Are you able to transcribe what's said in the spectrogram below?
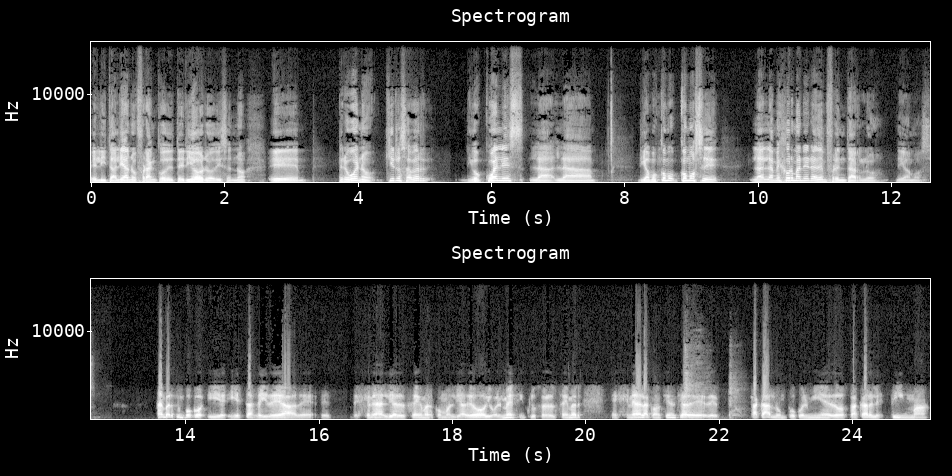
el italiano, franco deterioro, dicen, ¿no? Eh, pero bueno, quiero saber digo, ¿cuál es la, la digamos, cómo, cómo se, la, la, mejor manera de enfrentarlo, digamos? A me parece un poco, y, y esta es la idea de, de, de, generar el Día del Alzheimer como el día de hoy, o el mes incluso del Alzheimer, en generar la conciencia de, de sacarle un poco el miedo, sacar el estigma.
